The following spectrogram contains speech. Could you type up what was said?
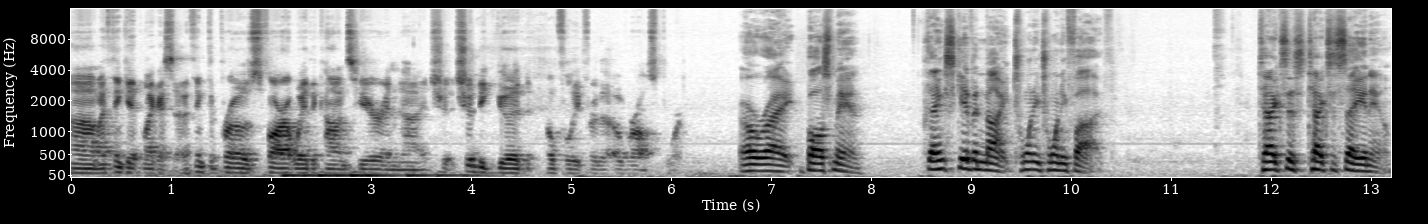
Um, I think it, like I said, I think the pros far outweigh the cons here, and uh, it should, it should be good, hopefully, for the overall sport. All right, boss man. Thanksgiving night, 2025. Texas, Texas A&M.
